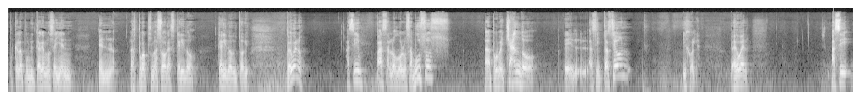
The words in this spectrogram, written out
porque lo publicaremos ahí en las próximas horas, querido, querido auditorio. Pero bueno, así pasa luego los abusos, aprovechando la situación, híjole. Pero bueno, así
